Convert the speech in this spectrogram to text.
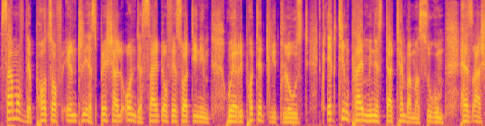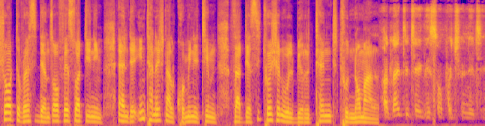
Some of the ports of entry, especially on the side of Eswatini, were reportedly closed. Acting Prime Minister Themba Masuku has assured residents of Eswatini and the international community that the situation will be returned to normal. I'd like to take this opportunity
